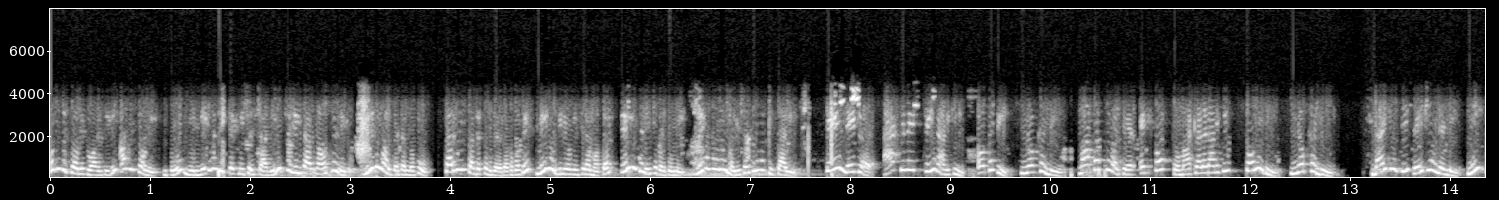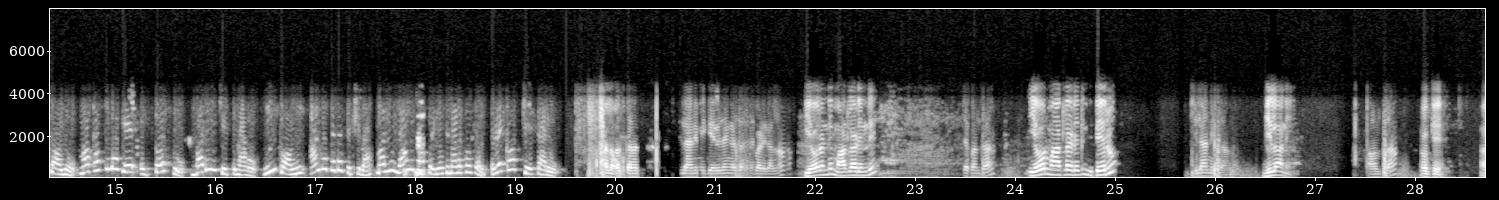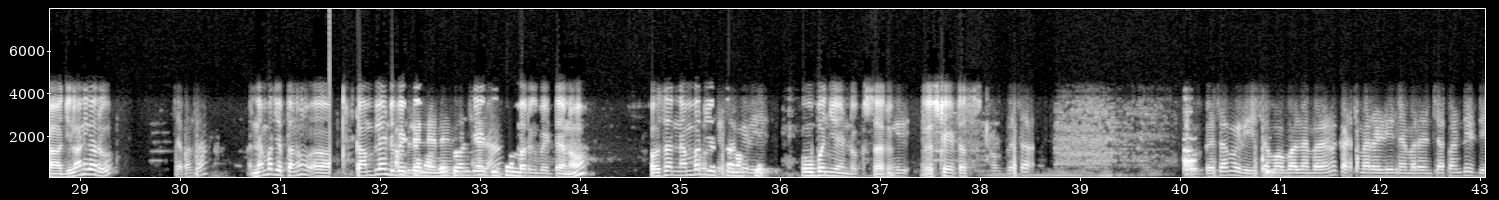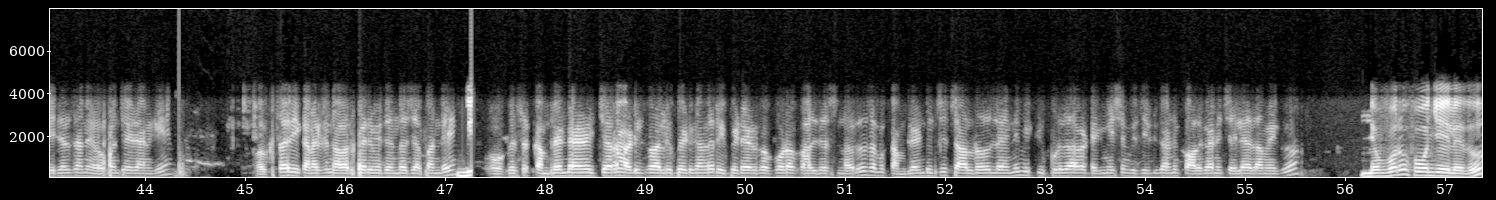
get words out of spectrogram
ఉన్నత సర్వీస్ వారంటీని అందించాలి ఇప్పుడు మీరు ఎటువంటి టెక్నీషియన్ ఛార్జీలు చెల్లించాల్సిన అవసరం లేదు. మీరు వారి సర్వీస్ జరగకపోతే మీరు వినియోగించిన మొత్తం తిరిగి చెల్లించబడుతుంది. నిబంధనలు మరియు షరతులు ఇస్తాయి పే లేటర్ యాక్టివేట్ చేయడానికి ఒకటి నొక్కండి. మా కస్టమర్ కేర్ ఎక్స్పర్ట్తో మాట్లాడడానికి తొమ్మిది నొక్కండి. దయచేసి వేచి ఉండండి. మీ కాల్ను మా కస్టమర్ కేర్ ఎక్స్పర్ట్తో బదిలీ చేస్తున్నాము. ఈ కాల్ని అంతర్గత శిక్షణ మరియు నాణ్యత ప్రయోజనాల కోసం రికార్డ్ చేశారు హలో. ఇలా మీకు ఏ విధంగా సహాయపడగలను? ఎవరండి మాట్లాడింది? చెప్పండి సార్. ఎవరు మాట్లాడేది? మీ పేరు? జిలానీ సార్. జిలాని. అవును సార్. ఓకే. జిలాని గారు చెప్పండి సార్. నెంబర్ చెప్తాను. కంప్లైంట్ పెట్టాను ట్వంటీ ఎయిట్? డిసెంబర్కి పెట్టాను. ఒకసారి నెంబర్ చెప్తాను. ఓపెన్ చేయండి ఒకసారి. Status. Okay sir. Okay sir మీరు ఇష్టం మొబైల్ నెంబర్ అని కస్టమర్ ఐడి నెంబర్ అని చెప్పండి. డీటెయిల్స్ అన్ని ఓపెన్ చేయడానికి. ఒకసారి ఈ కనెక్షన్ ఎవరి పేరు మీద ఉందో చెప్పండి. ఓకే సార్ కంప్లైంట్ అనేది ఇచ్చారు అడిగి రిపీట్గా రిపీటెడ్గా కూడా కాల్ చేస్తున్నారు. సార్ మీకు కంప్లైంట్ ఇచ్చి చాలా రోజులు అయింది మీకు ఇప్పుడు దాకా టెక్నీషియన్ విజిట్ కానీ కాల్ కానీ చేయలేదా మీకు? ఎవ్వరూ ఫోన్ చేయలేదు.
